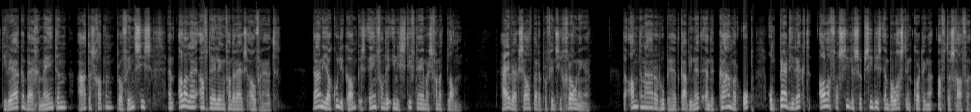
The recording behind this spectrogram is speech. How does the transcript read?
die werken bij gemeenten, waterschappen, provincies en allerlei afdelingen van de Rijksoverheid. Daniel Koelikamp is een van de initiatiefnemers van het plan. Hij werkt zelf bij de provincie Groningen. De ambtenaren roepen het kabinet en de Kamer op om per direct alle fossiele subsidies en belastingkortingen af te schaffen.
